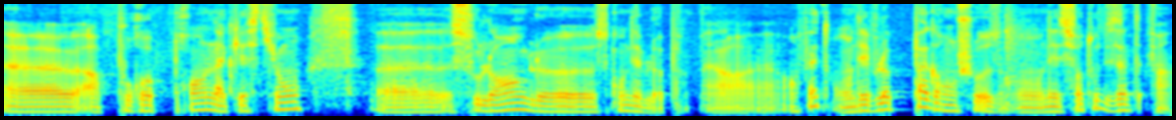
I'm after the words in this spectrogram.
Euh, pour reprendre la question euh, sous l'angle ce qu'on développe. Alors, en fait, on développe pas grand-chose. On est surtout des... Enfin,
